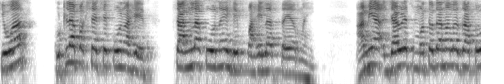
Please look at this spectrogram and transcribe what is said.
किंवा कुठल्या पक्षाचे कोण आहेत चांगला कोण आहे हे पाहायलाच तयार नाही. आम्ही ज्यावेळेस मतदानाला जातो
